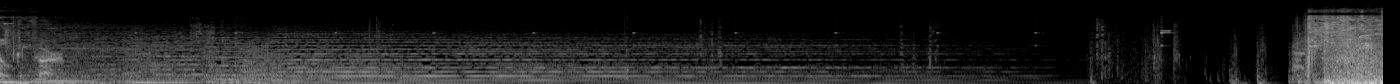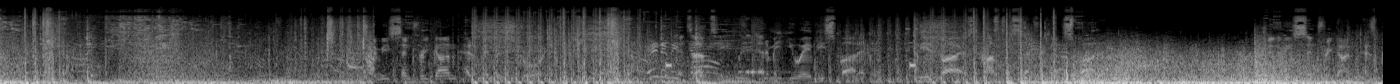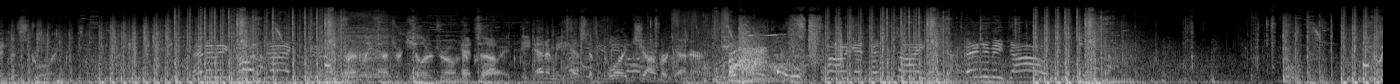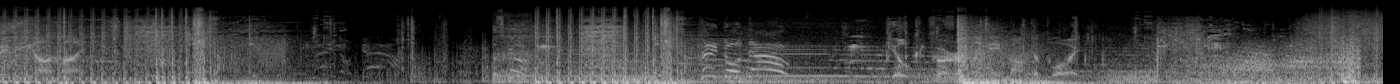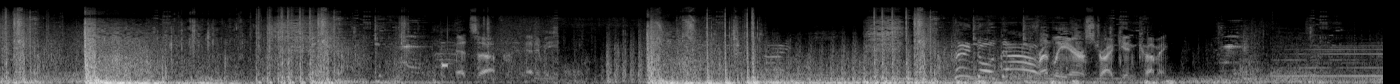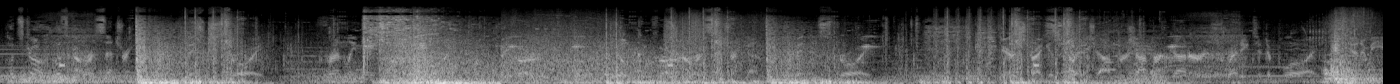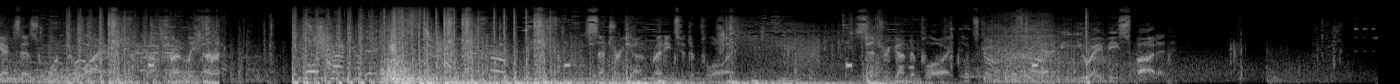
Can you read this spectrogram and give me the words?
Kill confirmed. Enemy sentry gun has been destroyed. Enemy Heads up, team. Enemy UAV spotted. Be advised, hostile sentry gun spotted. Enemy sentry gun has been destroyed. Enemy contact. Friendly hunter-killer drone deployed. The enemy has deployed chopper gunner. Target in sight. Enemy down. UAV online. Let's go. Bingo down. Kill confirmed. Friendly AMOC deployed. Heads up. Enemy. Bingo down. Friendly airstrike incoming. Let's go. Let's go. Our sentry gun has been destroyed. Friendly deployed. Kill confirmed. Our sentry gun has been destroyed. Airstrike is ready. Chopper. Chopper gunner is ready to deploy. Enemy XS-1 quiet. Friendly threat. Contact with enemy. Let's go. Sentry gun ready to deploy. Sentry gun deployed. Let's go. Let's go. Enemy UAV spotted.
